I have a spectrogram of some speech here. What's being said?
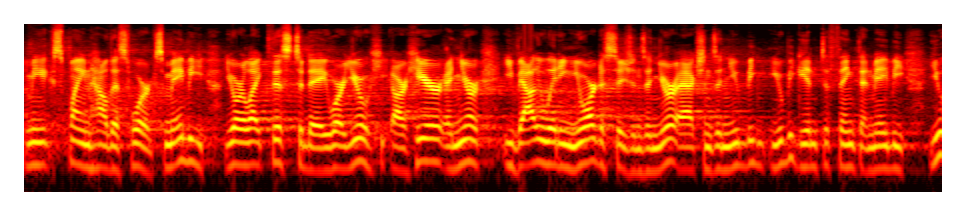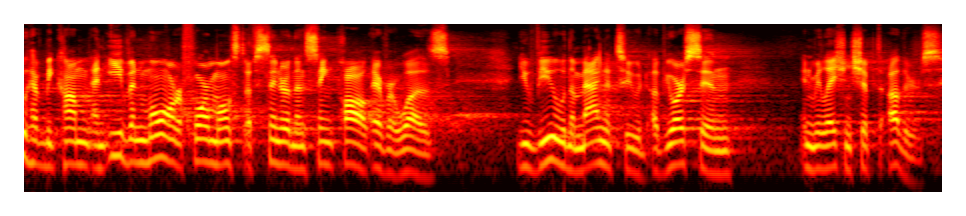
Let me explain how this works. Maybe you're like this today, where you are here and you're evaluating your decisions and your actions, and you, be, you begin to think that maybe you have become an even more foremost of sinner than St. Paul ever was. You view the magnitude of your sin in relationship to others,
